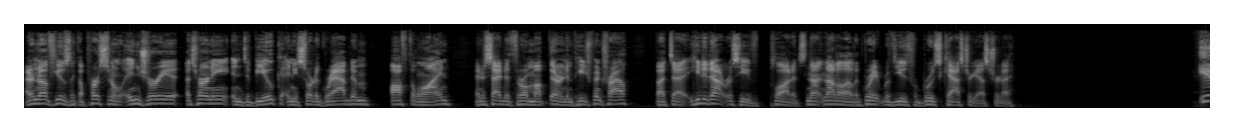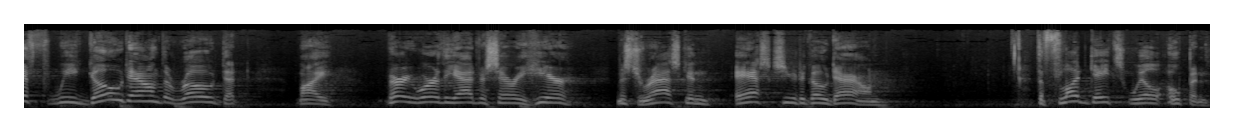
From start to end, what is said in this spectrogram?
I don't know if he was like a personal injury attorney in Dubuque and he sort of grabbed him off the line and decided to throw him up there in impeachment trial. But uh, he did not receive plaudits. Not, not a lot of great reviews for Bruce Castor yesterday. If we go down the road that my very worthy adversary here, Mr. Raskin, asks you to go down, the floodgates will open.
